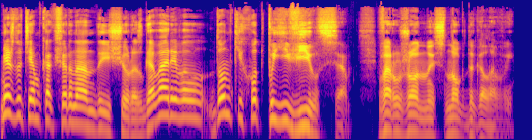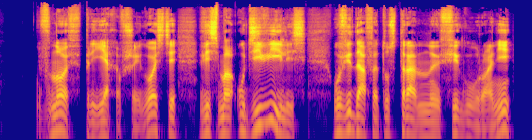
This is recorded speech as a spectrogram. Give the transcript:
Между тем, как Фернандо еще разговаривал, Дон Кихот появился, вооруженный с ног до головы. Вновь приехавшие гости весьма удивились, увидав эту странную фигуру. Они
